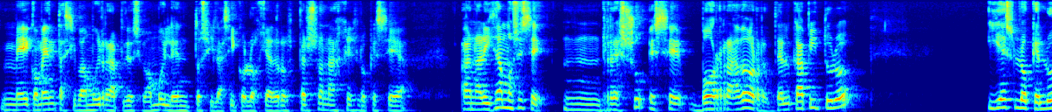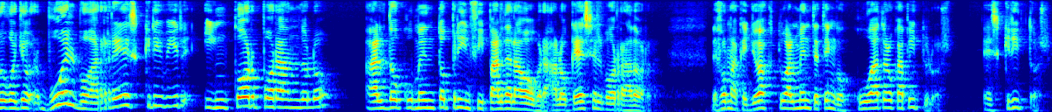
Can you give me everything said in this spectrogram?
me comenta si va muy rápido, si va muy lento, si la psicología de los personajes, lo que sea. Analizamos ese, mm, ese borrador del capítulo y es lo que luego yo vuelvo a reescribir incorporándolo al documento principal de la obra, a lo que es el borrador. De forma que yo actualmente tengo cuatro capítulos escritos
